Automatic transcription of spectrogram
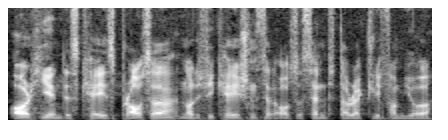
or here in this case, browser notifications that are also sent directly from your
